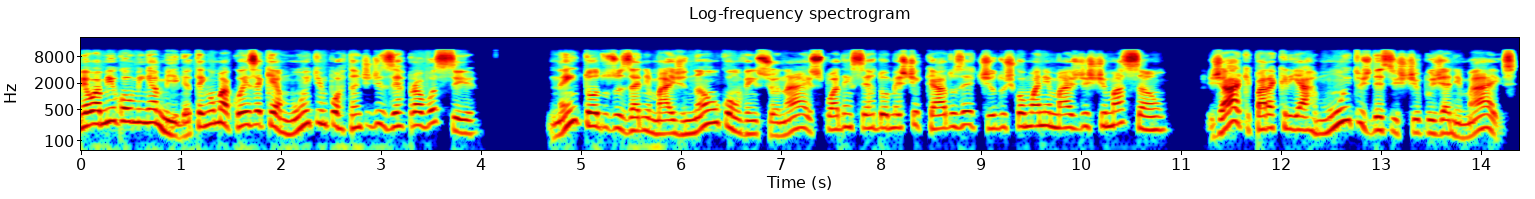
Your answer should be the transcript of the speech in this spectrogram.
Meu amigo ou minha amiga, tem uma coisa que é muito importante dizer para você. Nem todos os animais não convencionais podem ser domesticados e tidos como animais de estimação, já que, para criar muitos desses tipos de animais,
